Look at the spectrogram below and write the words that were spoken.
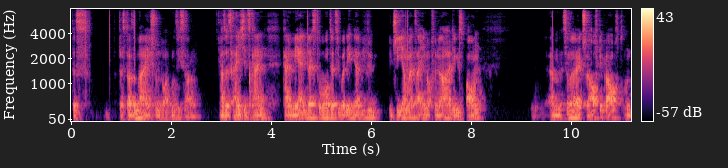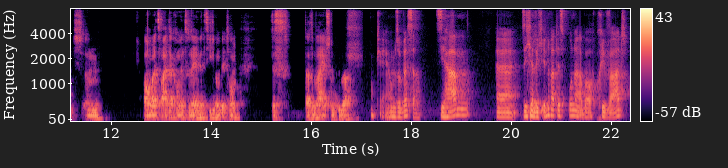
das, das, da sind wir eigentlich schon dort, muss ich sagen. Also ist eigentlich jetzt kein, kein Mehrinvestor, wo wir uns jetzt überlegen, ja, wie viel Budget haben wir jetzt eigentlich noch für nachhaltiges Bauen? Ähm, sind wir jetzt schon aufgebraucht und ähm, bauen wir jetzt weiter konventionell mit Ziegel und Beton. Das, da sind wir eigentlich schon drüber. Okay, umso besser. Sie haben äh, sicherlich in Ratisbona, aber auch privat,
